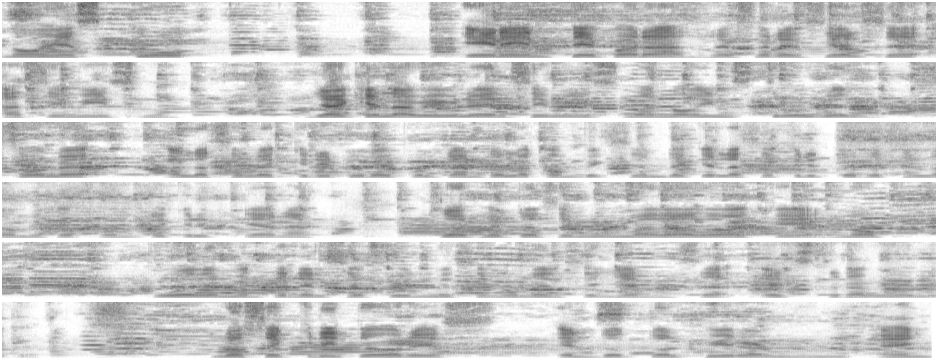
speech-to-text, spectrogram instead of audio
no es coherente para referenciarse a sí misma, ya que la Biblia en sí misma no instruye sola a la sola escritura y por tanto la convicción de que las escrituras son la única fuente cristiana se afecta a sí misma dado a que no puede mantenerse firme sin una enseñanza extra bíblica. Los escritores, el Dr. Peter N.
